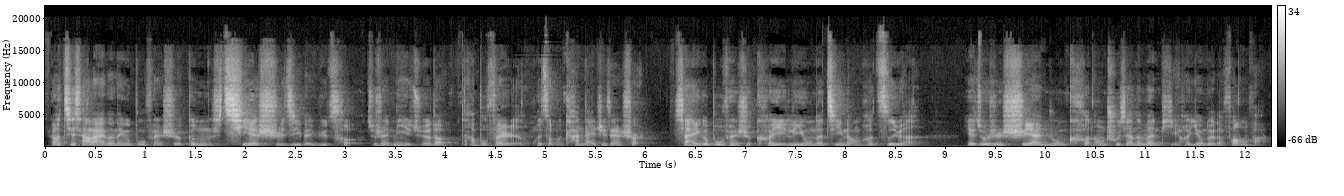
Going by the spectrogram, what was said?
然后接下来的那个部分是更切实际的预测，就是你觉得大部分人会怎么看待这件事儿。下一个部分是可以利用的技能和资源，也就是实验中可能出现的问题和应对的方法。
